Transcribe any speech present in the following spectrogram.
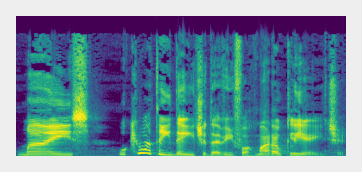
Mas o que o atendente deve informar ao cliente?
